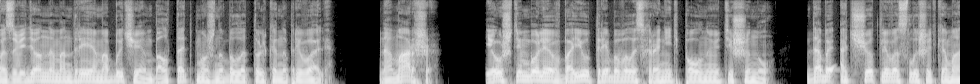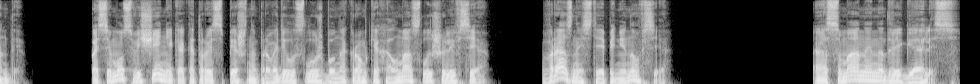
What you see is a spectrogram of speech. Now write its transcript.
По заведенным Андреем обычаям болтать можно было только на привале. На марше, и уж тем более в бою требовалось хранить полную тишину, дабы отчетливо слышать команды. Посему священника, который спешно проводил службу на кромке холма, слышали все. В разной степени, но все. Османы надвигались.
